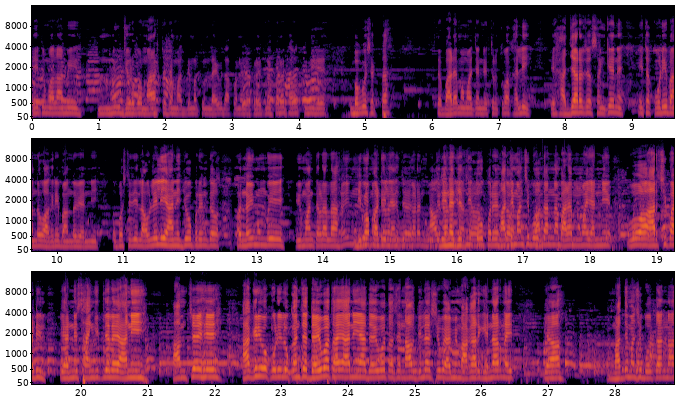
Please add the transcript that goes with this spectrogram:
हे तुम्हाला आम्ही न्यूज झिरो महाराष्ट्राच्या माध्यमातून लाईव्ह दाखवण्याचा प्रयत्न करत आहोत. तुम्ही हे बघू शकता. तर बाळ्यामामाच्या नेतृत्वाखाली हे हजारोच्या संख्येने इथं कोळी बांधव आगरी बांधव यांनी उपस्थिती लावलेली आहे. आणि जोपर्यंत नवी मुंबई विमानतळाला दिबा पाटील यांचं नाव देण्यात येत नाही. तोपर्यंत माध्यमांशी बोलताना बाळ्यामामा यांनी व आरशी पाटील यांनी सांगितलेलं आहे. आणि आमचे हे आगरी व कोळी लोकांचे दैवत आहे आणि या दैवताचे नाव दिल्याशिवाय आम्ही माघार घेणार नाहीत. या माध्यमांशी बोलताना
